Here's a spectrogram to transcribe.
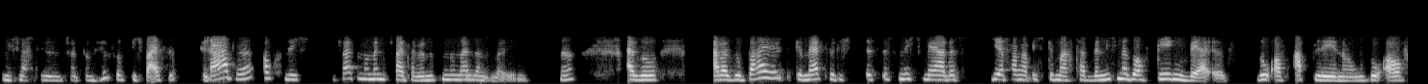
mich macht diese Situation hilflos. Ich weiß es gerade auch nicht. Ich weiß im Moment nicht weiter. Wir müssen gemeinsam überlegen. Ne? Also, aber sobald gemerkt wird, ich, es ist nicht mehr, dass die Erfahrung habe ich gemacht habe, wenn nicht mehr so auf Gegenwehr ist, so auf Ablehnung, so auf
